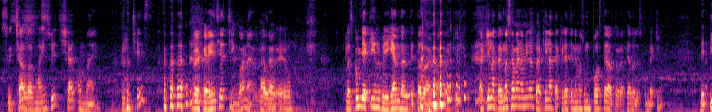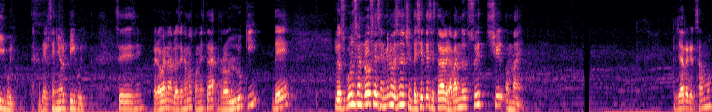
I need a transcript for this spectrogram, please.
Sweet Child of Mine. Sweet Child of Mine. Pinches. Referencias chingonas, güey, Ah, o sea, huevo. Los Cumbia Kings brillando ante todo, ¿no? Porque aquí en la no saben amigos, pero aquí en la taquería tenemos un póster autografiado de los Cumbia Kings de Piwi, del señor Piwi. Sí, sí, sí. Pero bueno, los dejamos con esta Roluki de los Guns N' Roses en 1987 se estaba grabando Sweet Chill of Mine. Pues ya regresamos.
